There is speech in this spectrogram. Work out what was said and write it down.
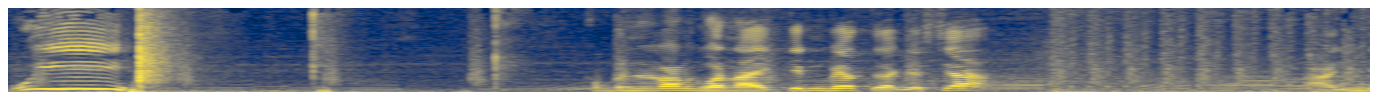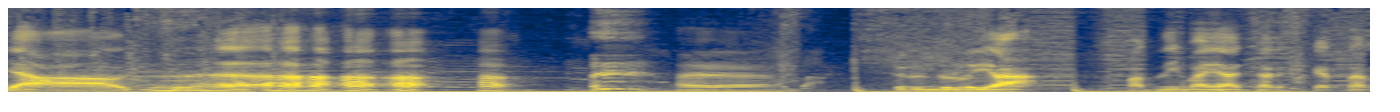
Wih. Kebeneran gua naikin bet ya guys ya. Anjal. Turun dulu ya. 45 ya cari skater.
